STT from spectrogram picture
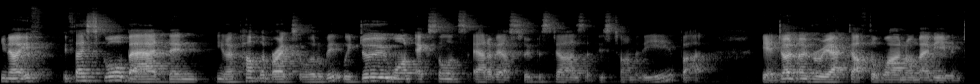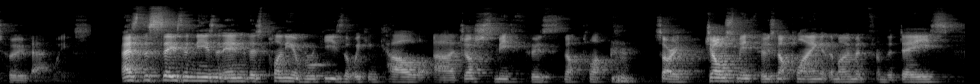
you know, if, if they score bad, then, you know, pump the brakes a little bit. We do want excellence out of our superstars at this time of the year, but yeah, don't overreact after one or maybe even two bad weeks. As the season nears an end, there's plenty of rookies that we can cull. Uh, Josh Smith, who's not pl- sorry, Joel Smith, who's not playing at the moment from the D's,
